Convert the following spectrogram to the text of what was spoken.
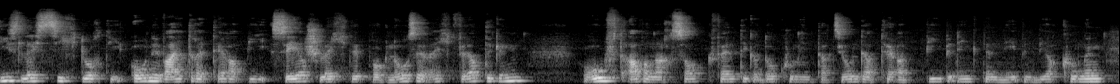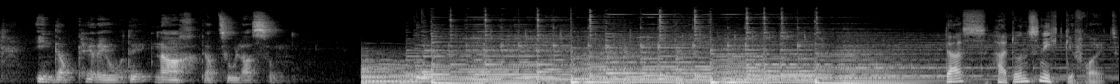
Dies lässt sich durch die ohne weitere Therapie sehr schlechte Prognose rechtfertigen ruft aber nach sorgfältiger Dokumentation der therapiebedingten Nebenwirkungen in der Periode nach der Zulassung. Das hat uns nicht gefreut.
